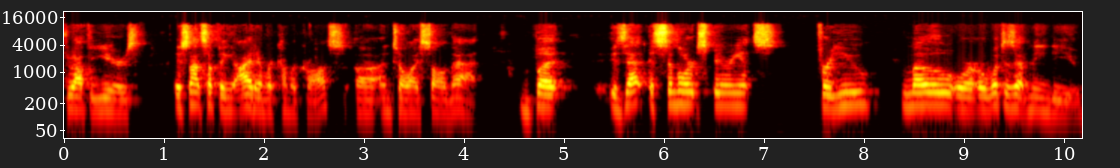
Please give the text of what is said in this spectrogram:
throughout the years. It's not something I'd ever come across uh, until I saw that. But is that a similar experience for you, Mo, or, or what does that mean to you?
